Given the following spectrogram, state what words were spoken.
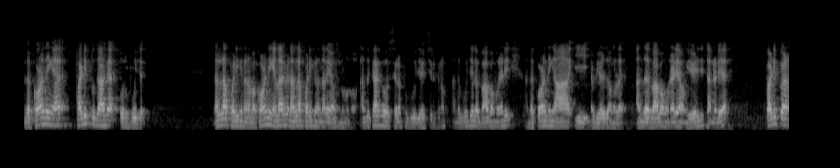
இந்த குழந்தைங்க படிப்புக்காக ஒரு பூஜை. நல்லா படிக்கணும். நம்ம குழந்தைங்க எல்லாருமே நல்லா படிக்கணும் தானே யோசனை பண்ணுவோம். அதுக்காக ஒரு சிறப்பு பூஜை வச்சுருக்கிறோம். அந்த பூஜையில் பாபா முன்னாடி அந்த குழந்தைங்க ஆ இ அப்படி எழுதுவாங்கள்ல அந்த பாபா முன்னாடி அவங்க எழுதி தன்னுடைய படிப்பான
